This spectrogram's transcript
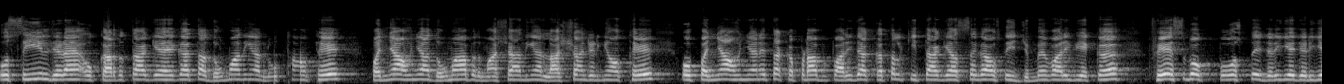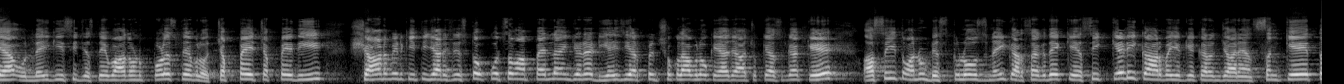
ਉਹ ਸੀਲ ਜਿਹੜਾ ਹੈ ਉਹ ਕਰ ਦਿੱਤਾ ਗਿਆ ਹੈਗਾ। ਤਾਂ ਦੋਵਾਂ ਦੀਆਂ ਲੋਥਾਂ ਉੱਥੇ ਪਈਆਂ ਹੋਈਆਂ ਦੋਵਾਂ ਬਦਮਾਸ਼ਾਂ ਦੀਆਂ ਲਾਸ਼ਾਂ ਜਿਹੜੀਆਂ ਉੱਥੇ, ਉਹ ਪਈਆਂ ਹੋਈਆਂ ਨੇ ਤਾਂ ਕਪੜਾ ਵਪਾਰੀ ਦਾ ਕਤਲ ਕੀਤਾ ਗਿਆ ਸੀਗਾ। ਉਸ ਦੀ ਜ਼ਿੰਮੇਵਾਰੀ ਵੀ ਇੱਕ ਫੇਸਬੁੱਕ ਪੋਸਟ ਦੇ ਜਰੀਏ ਜਿਹੜੀ ਹੈ, ਉਹ ਲਈ ਗਈ ਸੀ, ਜਿਸ ਦੇ ਬਾਅਦ ਹੁਣ ਪੁਲਿਸ ਦੇ ਵੱਲੋਂ ਚੱਪੇ ਚੱਪੇ ਦੀ ਛਾਣਬੀਣ ਕੀਤੀ ਜਾ ਰਹੀ ਸੀ। ਇਸ ਤੋਂ ਕੁਝ ਸਮਾਂ ਪਹਿਲਾਂ ਹੀ ਜਿਹੜਾ ਡੀਆਈਜੀ ਅਰਪਿਤ ਸ਼ੁਕਲਾ ਵੱਲੋਂ ਕਿਹਾ ਜਾ ਚੁੱਕਿਆ ਸੀਗਾ ਕਿ ਅਸੀਂ ਤੁਹਾਨੂੰ ਡਿਸਕਲੋਜ਼ ਨਹੀਂ ਕਰ ਸਕਦੇ ਕਿ ਅਸੀਂ ਕਿਹੜੀ ਕਾਰਵਾਈ ਅੱਗੇ ਕਰਨ ਜਾ ਰਹੇ ਹਾਂ। ਸੰਕੇਤ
